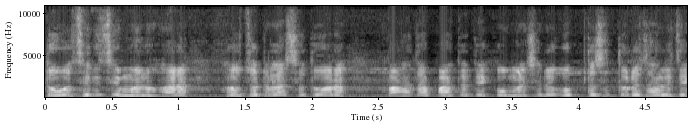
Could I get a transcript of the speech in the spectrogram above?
तो वसिरीचे मनोहर हव चोटला सत्वर. पाहता पाहता ते कोमल शरीर गुप्त सत्वर झालेचे.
